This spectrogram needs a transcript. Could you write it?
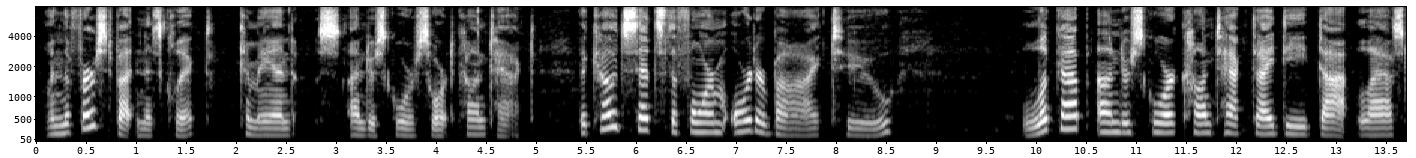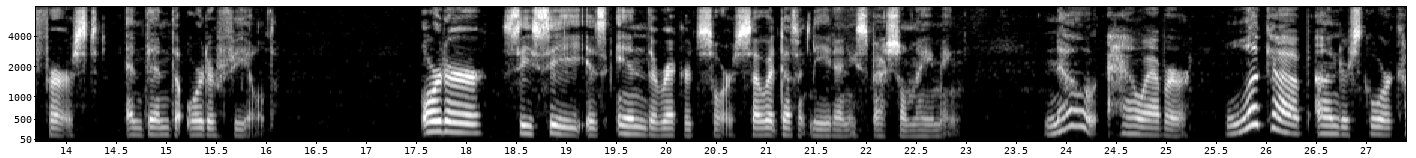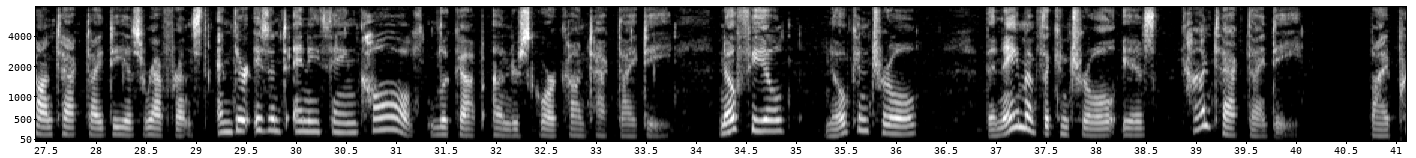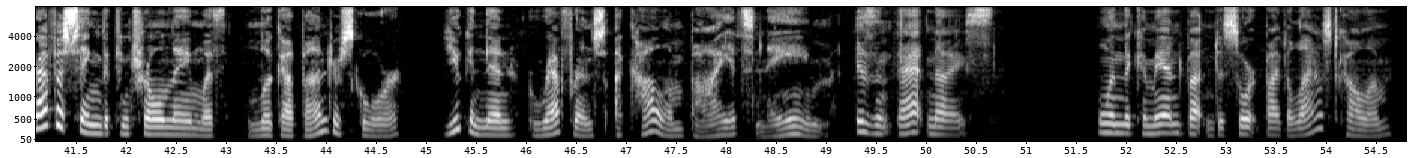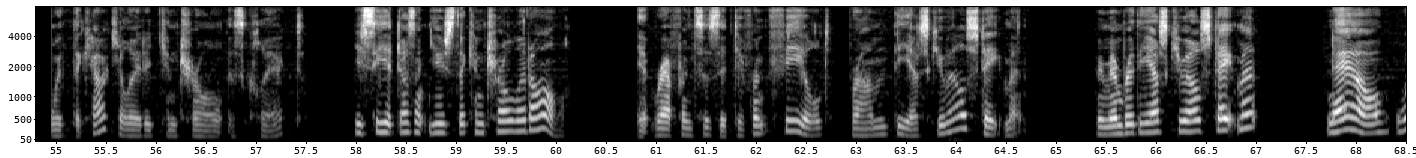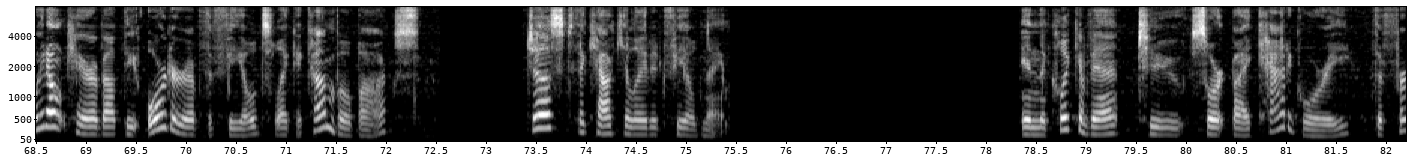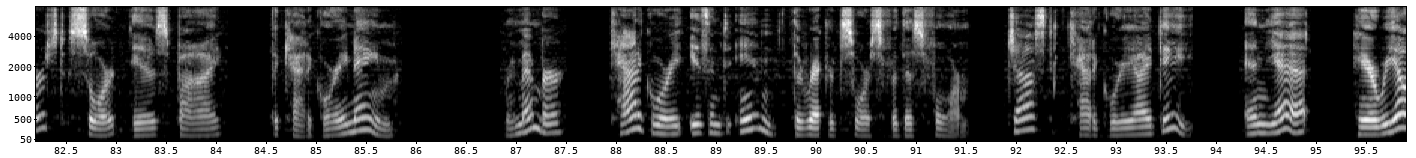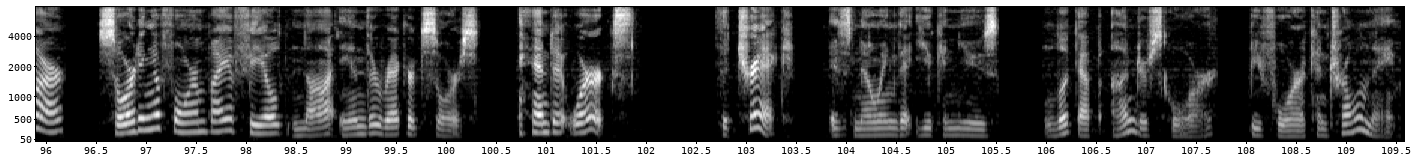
When the first button is clicked, Command underscore sort contact, the code sets the form order by to lookup underscore contact ID dot last first and then the order field. Order CC is in the record source, so it doesn't need any special naming. Note, however, lookup underscore contact ID is referenced, and there isn't anything called lookup underscore contact ID. No field, no control. The name of the control is contact ID. By prefacing the control name with lookup underscore, you can then reference a column by its name. Isn't that nice? When the command button to sort by the last column with the calculated control is clicked, you see it doesn't use the control at all. It references a different field from the SQL statement. Remember the SQL statement? Now, we don't care about the order of the fields like a combo box just the calculated field name. In the click event to sort by category, the first sort is by the category name. Remember, category isn't in the record source for this form, just category ID. And yet, here we are, sorting a form by a field not in the record source. And it works. The trick is knowing that you can use lookup underscore before a control name.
